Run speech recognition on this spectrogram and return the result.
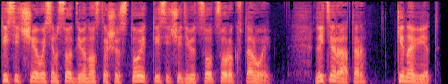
1896-1942, литератор, киновед,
